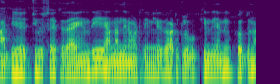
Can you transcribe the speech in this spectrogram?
అది జ్యూస్ అయితే తాగింది అన్నం తినమాట తినలేదు అటుకులు బుక్కింది కానీ పొద్దున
